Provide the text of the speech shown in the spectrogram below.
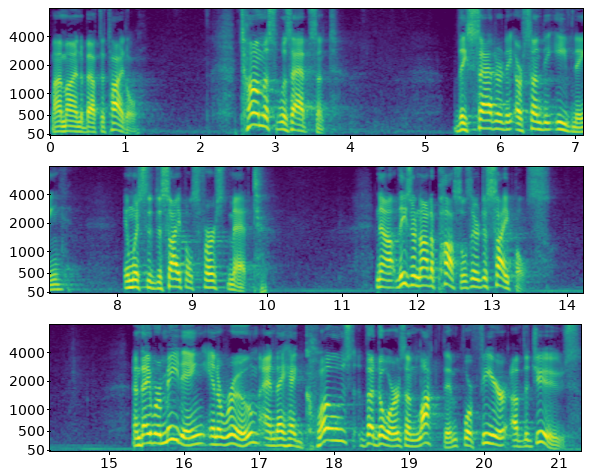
my mind about the title. Thomas was absent the Saturday or Sunday evening in which the disciples first met. Now, these are not apostles, they're disciples. And they were meeting in a room and they had closed the doors and locked them for fear of the Jews.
